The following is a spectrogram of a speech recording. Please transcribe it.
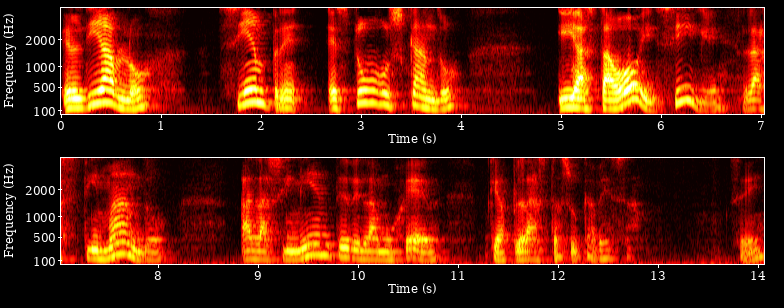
El diablo siempre estuvo buscando y hasta hoy sigue lastimando a la simiente de la mujer que aplasta su cabeza. ¿Sí?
